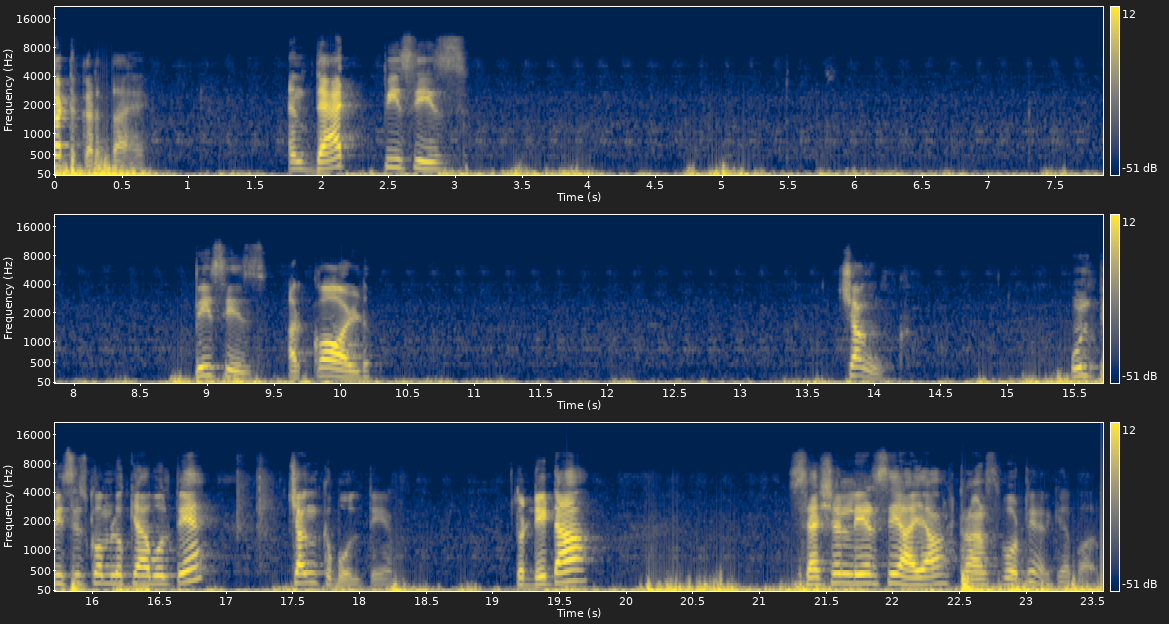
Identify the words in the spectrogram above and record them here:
कट करता है। And that pieces pieces are called chunk उन पीसेस को हम लोग क्या बोलते हैं? चंक बोलते हैं। तो डेटा सेशन लेयर से आया ट्रांसपोर्ट लेयर के पास।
